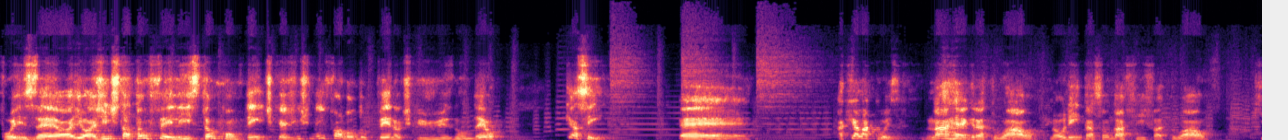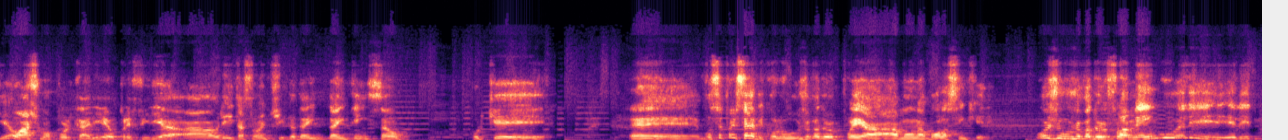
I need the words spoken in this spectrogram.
Pois é, ó, a gente tá tão feliz, tão contente, que a gente nem falou do pênalti que o juiz não deu. Que assim, é. Aquela coisa. Na regra atual, na orientação da FIFA atual, que eu acho uma porcaria, eu preferia a orientação antiga da, da intenção, porque é, você percebe quando o jogador põe a, a, mão na bola sem querer. Hoje o jogador Flamengo, ele, ele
